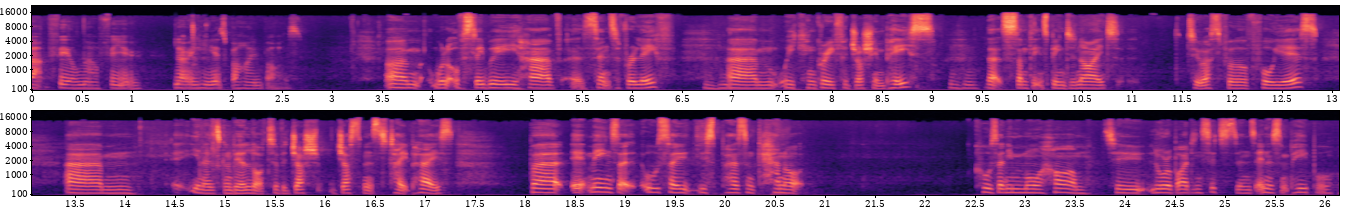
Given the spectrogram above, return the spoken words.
that feel now for you, knowing he is behind bars? Um, well, obviously, we have a sense of relief. Mm-hmm. Um, we can grieve for Josh in peace. Mm-hmm. That's something that's been denied to us for four years. Um, you know, there's going to be a lot of adjust, adjustments to take place. But it means that also this person cannot cause any more harm to law abiding citizens, innocent people.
